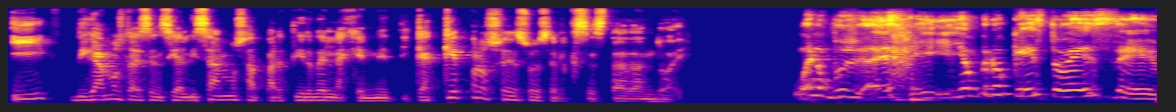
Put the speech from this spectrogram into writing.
y, digamos, la esencializamos a partir de la genética? ¿Qué proceso es el que se está dando ahí? Bueno, pues eh, yo creo que esto es eh,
